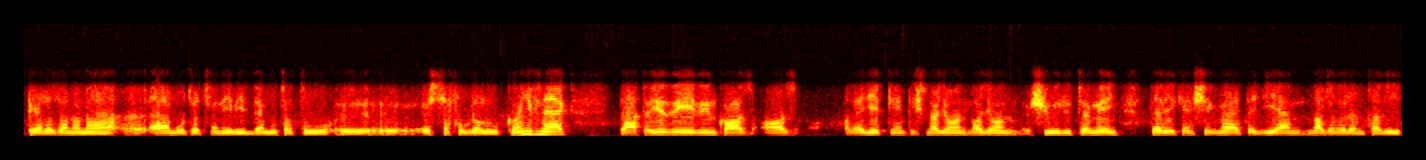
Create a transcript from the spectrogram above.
például az NME elmúlt 50 évét bemutató összefoglaló könyvnek, tehát a jövő évünk az, az, az egyébként is nagyon, nagyon sűrű, tömény tevékenység mellett egy ilyen nagyon örömteli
